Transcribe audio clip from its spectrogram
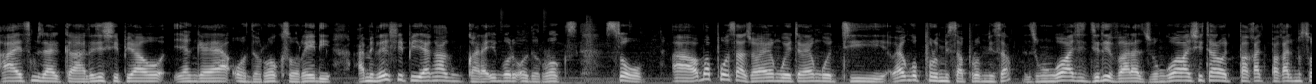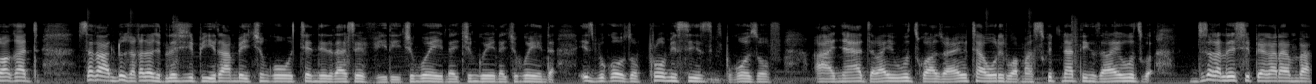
uh, it seems like uh, relationship yao yanga on the rocks already. I mean, relationship yanga gara ingori on the rocks. So uh, vamaposa zvavaingoita vaingoti vaingopromisa promisa zvimwe nguva vachidhirivhara zvimwe nguva vachitaura kuti pakati pakati musi wakati. Saka ndo zvakaita kuti relationship irambe ichingotenderera sevhiri ichingoenda ichingoenda ichingoenda. Its because of promises because of uh, nyaya dzavaiudzwa zvavaitaurirwa masweet nothings avaiudzwa. Ndosaka relationship yakaramba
